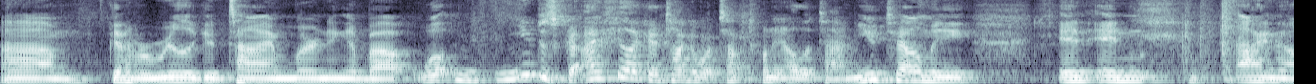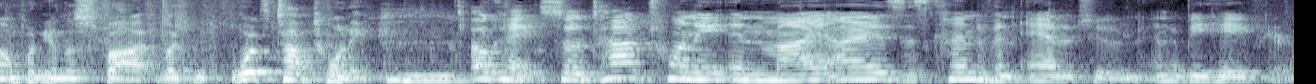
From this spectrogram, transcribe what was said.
Um, going to have a really good time learning about, well, you describe, I feel like I talk about Top 20 all the time. You tell me, in, in I know, I'm putting you on the spot. Like, what's Top 20? Okay, so top 20 in my eyes is kind of an attitude and a behavior.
